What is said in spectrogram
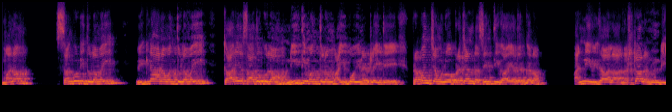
మనం సంఘటితులమై విజ్ఞానవంతులమై కార్యసాధకులం నీతిమంతులం అయిపోయినట్లయితే ప్రపంచంలో ప్రచండ శక్తిగా ఎదగలం. అన్ని విధాల నష్టాల నుండి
